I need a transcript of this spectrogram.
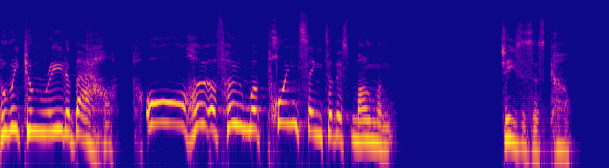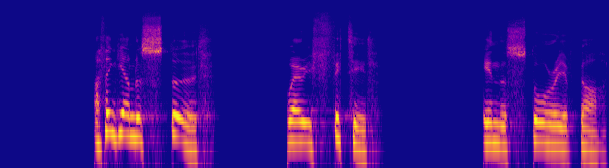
who we can read about, all of whom were pointing to this moment. Jesus has come. I think he understood where he fitted in the story of God.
